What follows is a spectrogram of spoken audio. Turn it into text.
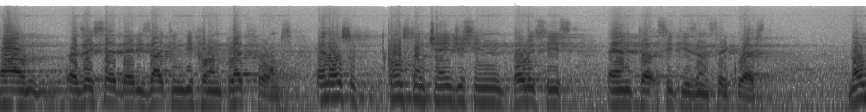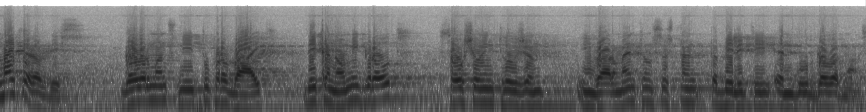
Um, as I said, they reside in different platforms, and also constant changes in policies and uh, citizens' requests. No matter of this, governments need to provide the economic growth, social inclusion, environmental sustainability and good governance.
